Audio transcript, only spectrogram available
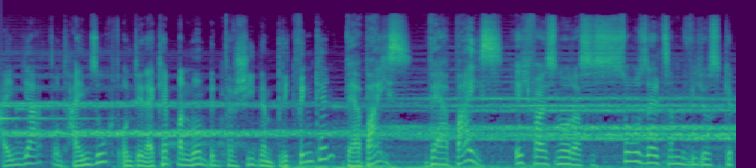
heimjagt und heimsucht und den erkennt man nur mit verschiedenen Blickwinkeln? Wer weiß? Wer weiß? Ich weiß nur, dass es so seltsame Videos gibt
